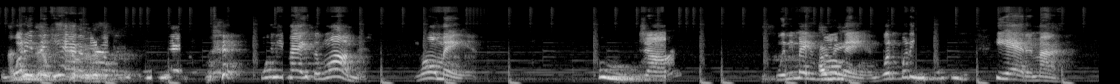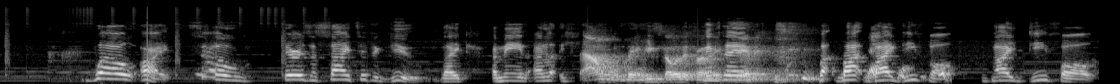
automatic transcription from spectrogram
what do you think he had in mind when he made the woman, woman, John? When he made woman, mean, what what do you think he, he had in mind? Well, all right. So there is a scientific view. Like, I mean, unless oh man, he stole it from me. by, by, by default, by default,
